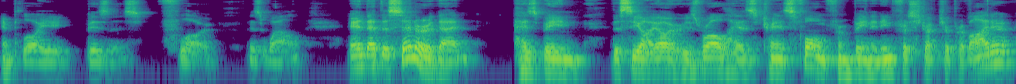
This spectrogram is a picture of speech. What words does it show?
employee, business flow as well. And at the center of that has been the CIO, whose role has transformed from being an infrastructure provider.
